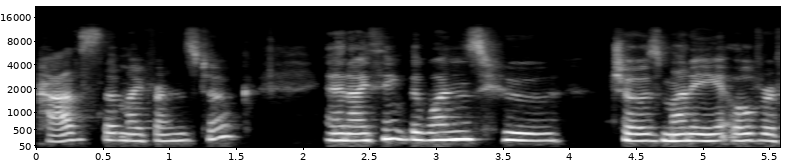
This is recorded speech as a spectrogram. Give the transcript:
paths that my friends took and i think the ones who chose money over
